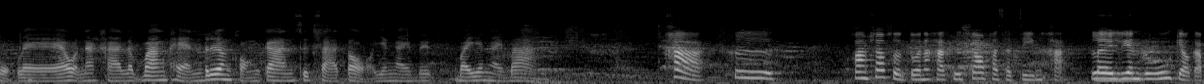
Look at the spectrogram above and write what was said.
.6 แล้วนะคะแล้ววางแผนเรื่องของการศึกษาต่อยังไงไว้ไว้ยังไงบ้าง ค่ะ คือความชอบส่วนตัวนะคะ คือชอบภาษาจีนค่ะ เลยเรียนรู้เกี่ยวกับ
